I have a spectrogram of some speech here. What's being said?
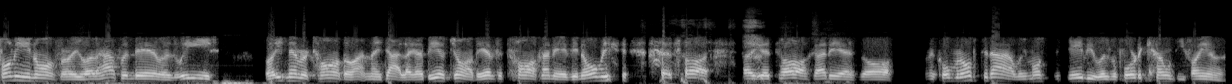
Funny enough, right? What happened there was we. I'd never thought about anything like that. Like I'd be able, John, I'd be able to talk anyway. If you know me, I thought I could talk anyway. So when coming up to that, we must. Davy was before the county final.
